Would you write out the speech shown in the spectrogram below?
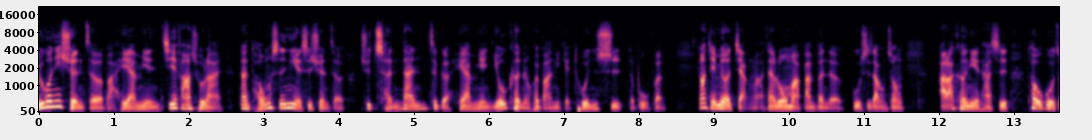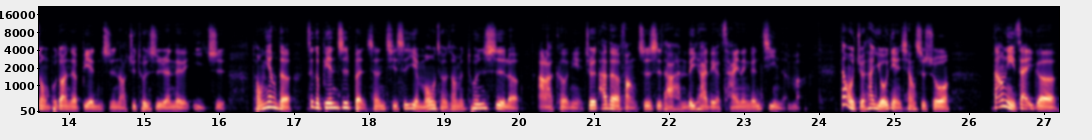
如果你选择把黑暗面揭发出来，但同时你也是选择去承担这个黑暗面有可能会把你给吞噬的部分。刚前面有讲嘛，在罗马版本的故事当中。阿拉克涅他是透过这种不断的编织，然后去吞噬人类的意志。同样的，这个编织本身其实也某种程度上面吞噬了阿拉克涅，就是他的纺织是他很厉害的一个才能跟技能嘛。但我觉得他有点像是说，当你在一个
